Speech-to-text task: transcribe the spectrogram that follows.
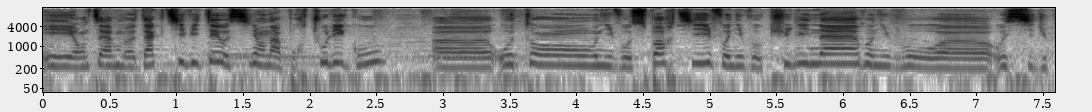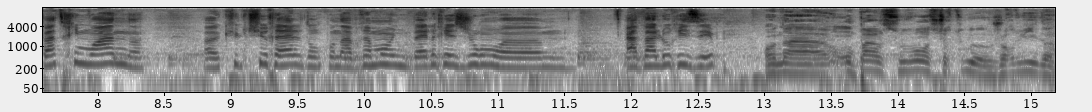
et en termes d'activité aussi on a pour tous les goûts. Euh, autant au niveau sportif, au niveau culinaire, au niveau aussi du patrimoine culturel. Donc on a vraiment une belle région à valoriser. On, a, on parle souvent, surtout aujourd'hui dans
